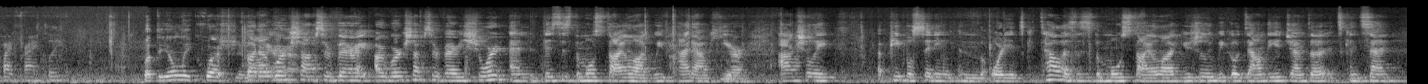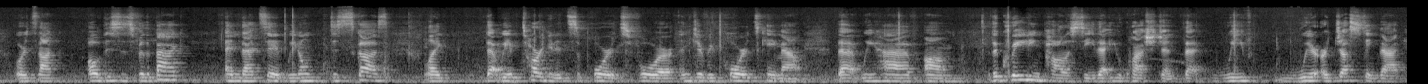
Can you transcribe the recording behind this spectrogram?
quite frankly. But the only question But I our have- workshops are very, our workshops are very short, and this is the most dialogue we've had out here. Actually, uh, people sitting in the audience can tell us, this is the most dialogue. Usually we go down the agenda, it's consent, or it's not, oh, this is for the back, and that's it. We don't discuss, like, that we have targeted supports for, and the reports came out, that we have um, the grading policy that you questioned, that we've, we're adjusting that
